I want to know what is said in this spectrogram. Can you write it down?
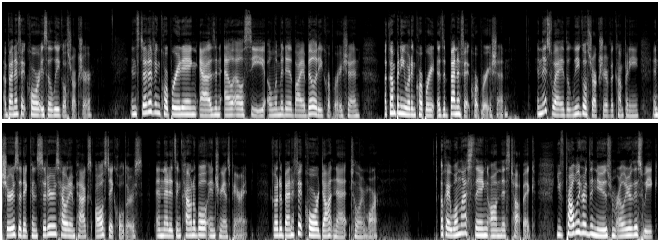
a benefit corps is a legal structure. Instead of incorporating as an LLC, a limited liability corporation, a company would incorporate as a benefit corporation. In this way, the legal structure of the company ensures that it considers how it impacts all stakeholders, and that it's accountable and transparent. Go to benefitcorp.net to learn more. Okay, one last thing on this topic. You've probably heard the news from earlier this week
